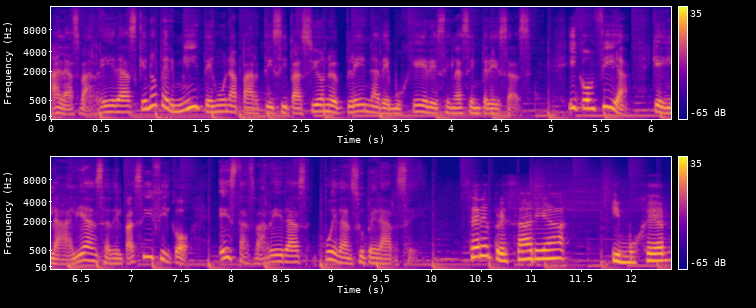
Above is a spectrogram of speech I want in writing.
a las barreras que no permiten una participación plena de mujeres en las empresas y confía que en la Alianza del Pacífico estas barreras puedan superarse. Ser empresaria y mujer,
